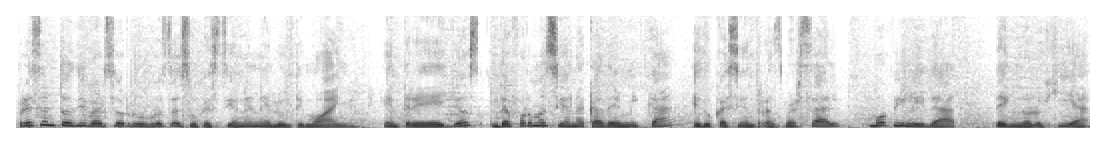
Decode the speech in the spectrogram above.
presentó diversos rubros de su gestión en el último año, entre ellos de formación académica, educación transversal, movilidad, tecnología,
